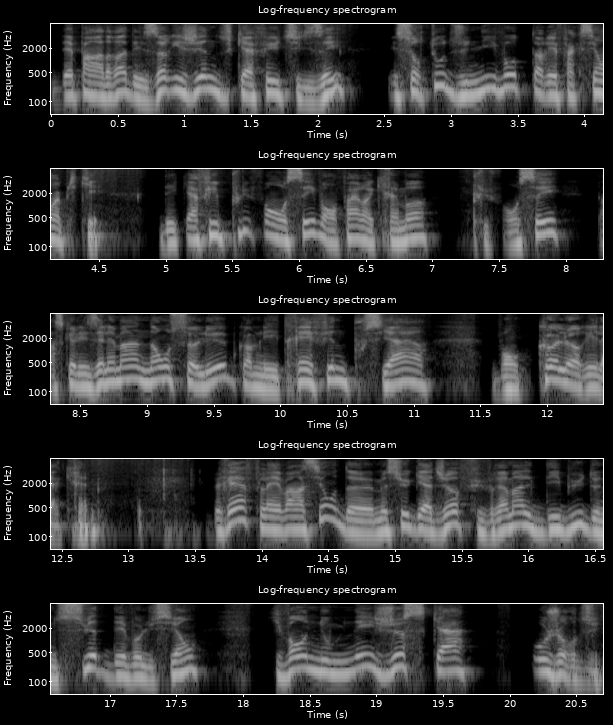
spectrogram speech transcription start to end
dépendra des origines du café utilisé et surtout du niveau de torréfaction appliqué. Des cafés plus foncés vont faire un créma plus foncé parce que les éléments non solubles, comme les très fines poussières, vont colorer la crème. Bref, l'invention de M. Gadja fut vraiment le début d'une suite d'évolutions qui vont nous mener jusqu'à aujourd'hui.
